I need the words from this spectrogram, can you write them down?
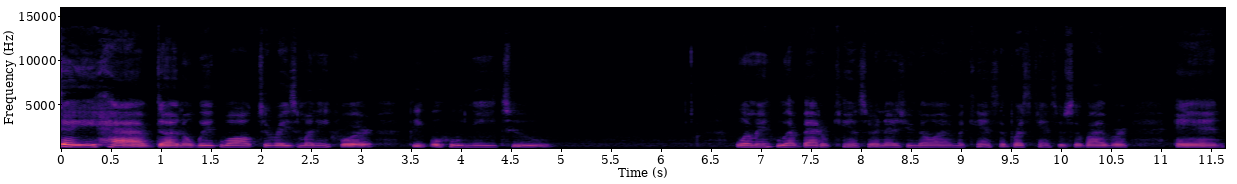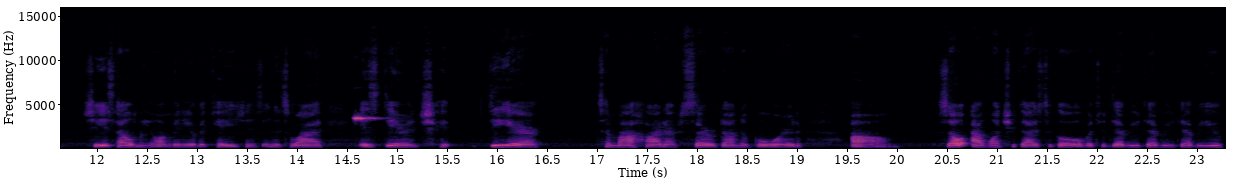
They have done a wig walk to raise money for people who need to, women who have battled cancer. And as you know, I'm a cancer, breast cancer survivor, and she has helped me on many of occasions, and it's why it's dear and ch- dear to my heart. I've served on the board. Um, so I want you guys to go over to www.org.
